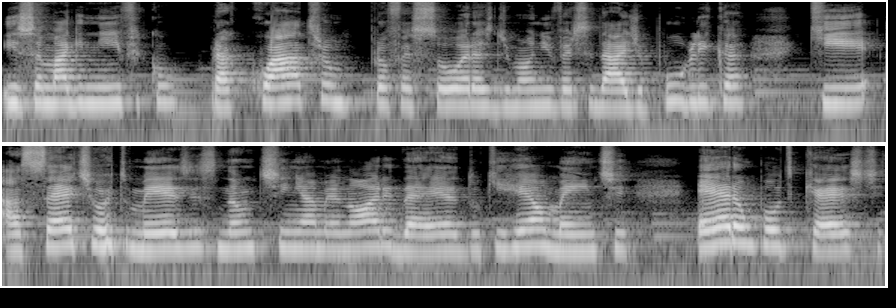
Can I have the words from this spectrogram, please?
Isso é magnífico para quatro professoras de uma universidade pública que há sete, oito meses não tinha a menor ideia do que realmente era um podcast,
